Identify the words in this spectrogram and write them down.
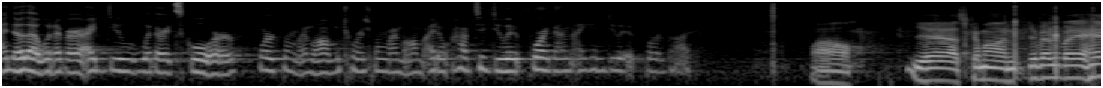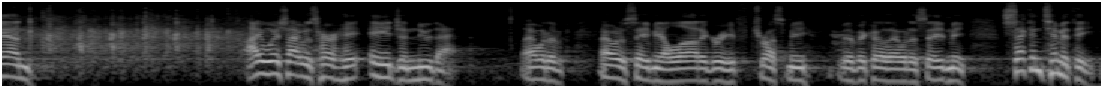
I know that whatever I do whether it's school or work for my mom, chores for my mom, I don't have to do it for them. I can do it for God. Wow. Yes, come on. Give everybody a hand. I wish I was her age and knew that. I would have that would have saved me a lot of grief. Trust me, Vivica, that would have saved me. 2 Timothy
